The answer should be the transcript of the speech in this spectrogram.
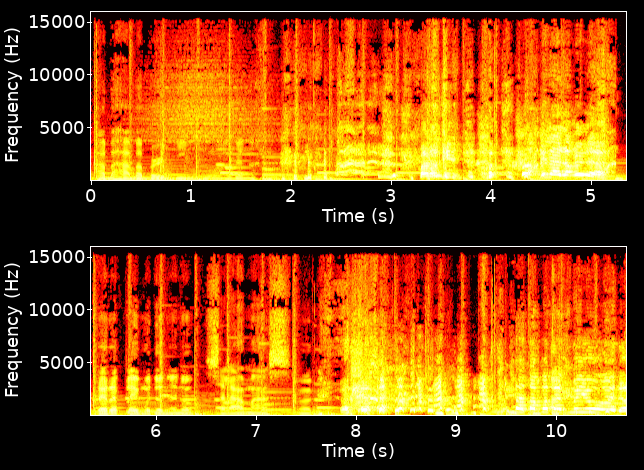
haba-haba birdie, yung mga gano'n. Parang, ki- parang kilala ko na. Re-reply mo doon, ano, salamas, mga. Tatapatan mo yung ano.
